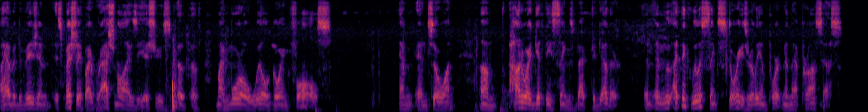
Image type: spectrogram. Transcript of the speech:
I have a division, especially if I rationalize the issues of, of my moral will going false and, and so on. Um, how do I get these things back together? And, and I think Lewis thinks story is really important in that process.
